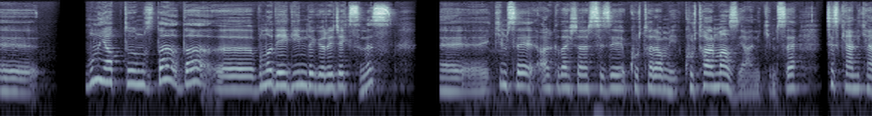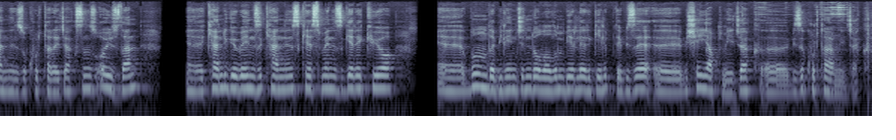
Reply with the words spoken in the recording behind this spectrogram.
Eee bunu yaptığımızda da, eee, buna değdiğini de göreceksiniz. Eee, kimse arkadaşlar sizi kurtaramay kurtarmaz yani kimse. Siz kendi kendinizi kurtaracaksınız. O yüzden, eee, kendi göbeğinizi kendiniz kesmeniz gerekiyor. Eee, bunun da bilincinde olalım. Birileri gelip de bize, eee, bir şey yapmayacak, eee, bizi kurtarmayacak.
